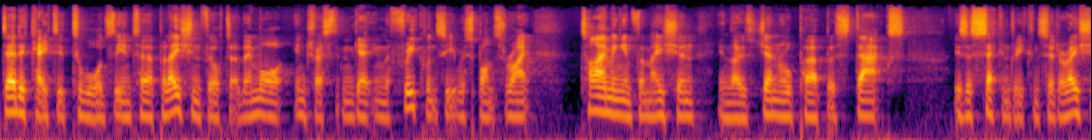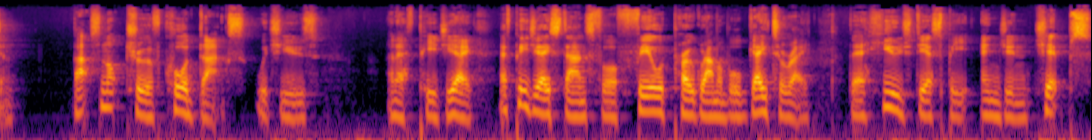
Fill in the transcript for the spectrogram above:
dedicated towards the interpolation filter. They're more interested in getting the frequency response right. Timing information in those general purpose DACs is a secondary consideration. That's not true of Chord DACs, which use an FPGA. FPGA stands for Field Programmable Gate Array. They're huge DSP engine chips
